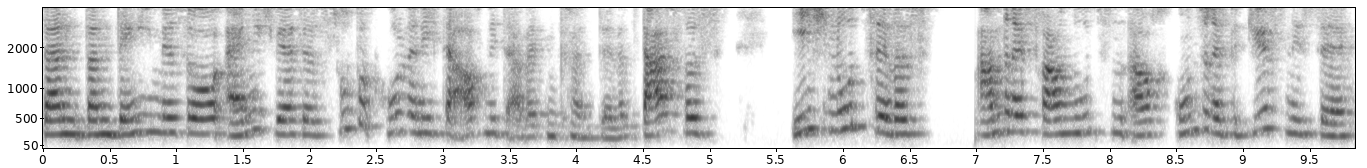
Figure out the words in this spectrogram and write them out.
dann, dann denke ich mir so, eigentlich wäre es ja super cool, wenn ich da auch mitarbeiten könnte. Das, was ich nutze, was andere Frauen nutzen, auch unsere Bedürfnisse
